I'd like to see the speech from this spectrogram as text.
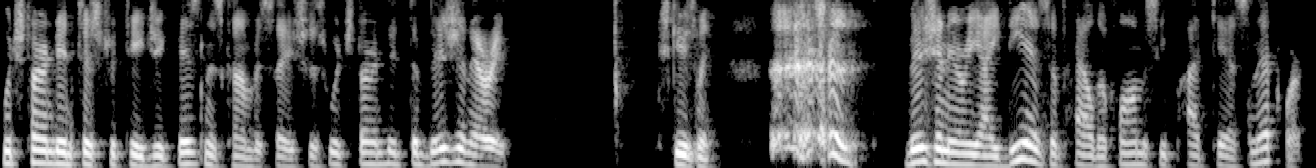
which turned into strategic business conversations, which turned into visionary, excuse me, visionary ideas of how the Pharmacy Podcast Network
